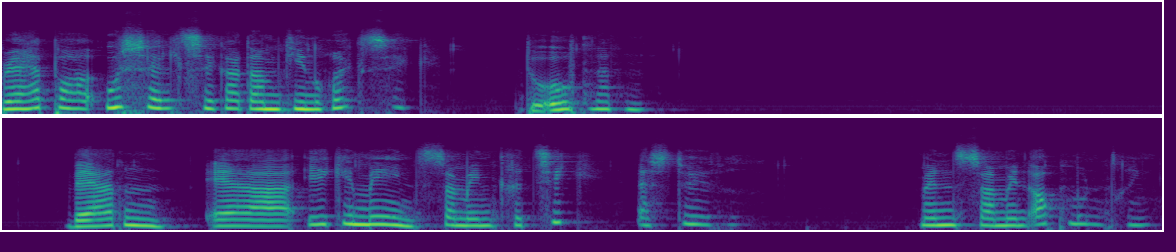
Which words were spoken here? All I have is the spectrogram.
rapper uselvsikkert om din rygsæk. Du åbner den. Verden er ikke ment som en kritik af støvet, men som en opmundring.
